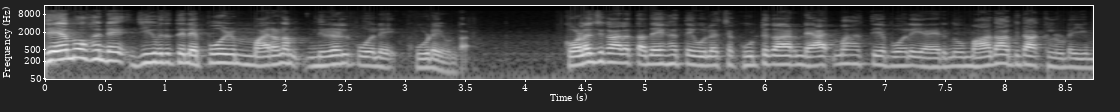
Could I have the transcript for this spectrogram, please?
ജയമോഹന്റെ ജീവിതത്തിൽ എപ്പോഴും മരണം നിഴൽ പോലെ കൂടെയുണ്ട്. കോളേജ് കാലത്ത് അദ്ദേഹത്തെ ഉലച്ച കൂട്ടുകാരന്റെ ആത്മഹത്യ പോലെയായിരുന്നു മാതാപിതാക്കളുടെയും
